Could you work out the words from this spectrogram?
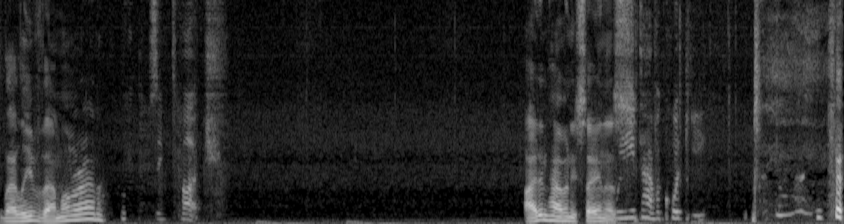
did I leave them on read? using touch. I didn't have any say in this. We need to have a quickie.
